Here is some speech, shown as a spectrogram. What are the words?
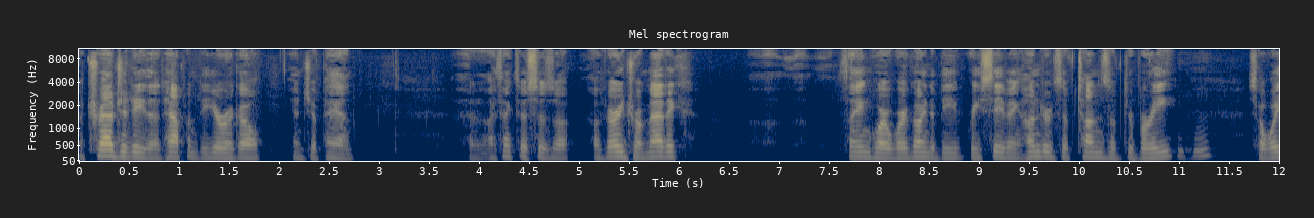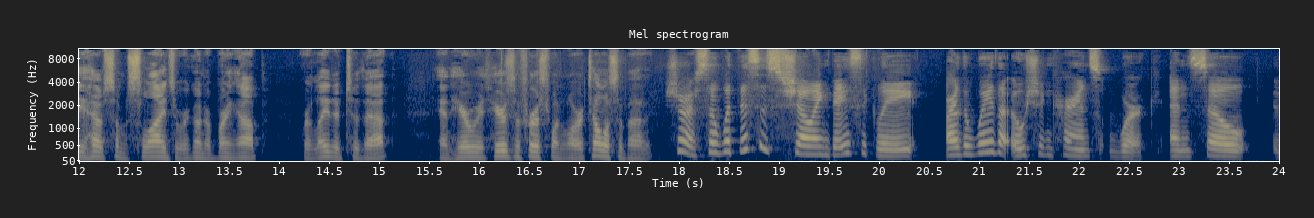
a tragedy that happened a year ago in Japan. And I think this is a, a very dramatic thing where we're going to be receiving hundreds of tons of debris. So we have some slides that we're going to bring up related to that. And here we, here's the first one, Laura. Tell us about it. Sure. So what this is showing basically are the way the ocean currents work. And so uh,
